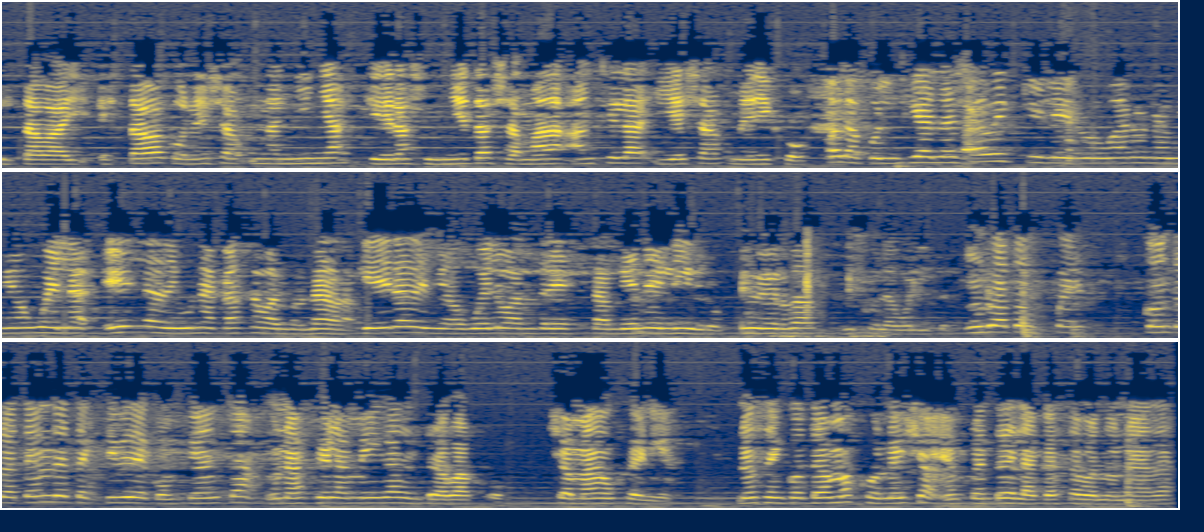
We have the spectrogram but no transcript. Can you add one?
que estaba ahí. Estaba con ella una niña que era su nieta llamada Ángela y ella me dijo, Hola policía, la llave que le robaron a mi abuela es la de una casa abandonada, que era de mi abuelo Andrés, también el libro. es verdad, dijo la abuelita. Un rato después, contraté a un detective de confianza, una fiel amiga del trabajo, llamada Eugenia. Nos encontramos con ella enfrente de la casa abandonada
